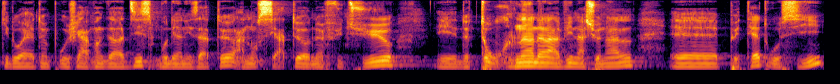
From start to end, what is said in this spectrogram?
qui doit être un projet avant-gardiste, modernisateur, annonciateur d'un futur et de tournant dans la vie nationale, peut-être aussi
